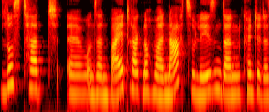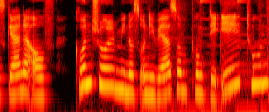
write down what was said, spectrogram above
Lust hat, äh, unseren Beitrag nochmal nachzulesen, dann könnt ihr das gerne auf grundschul-universum.de tun.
